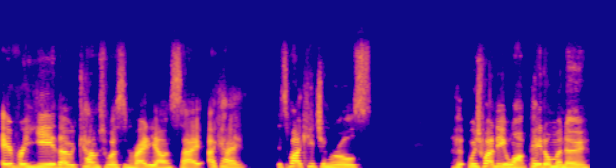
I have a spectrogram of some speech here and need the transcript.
every year they would come to us in radio and say, okay, it's my kitchen rules. Which one do you want, Pete or Manu?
